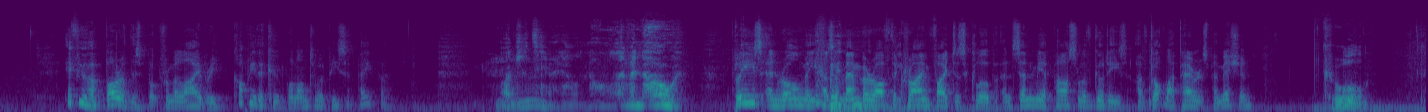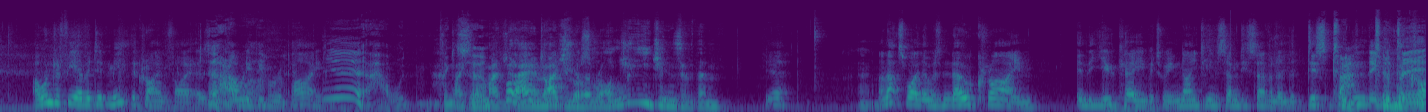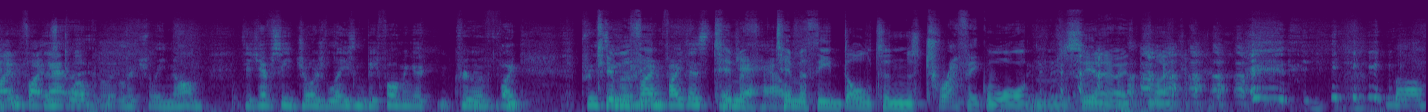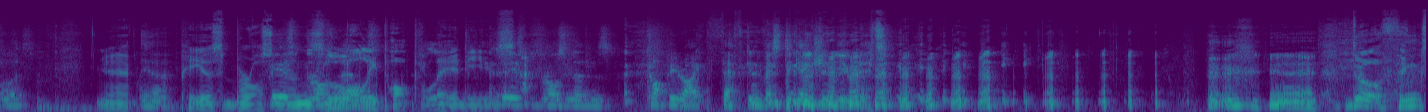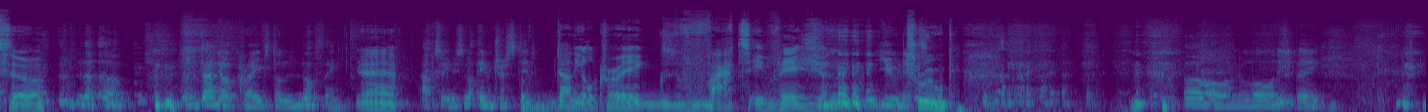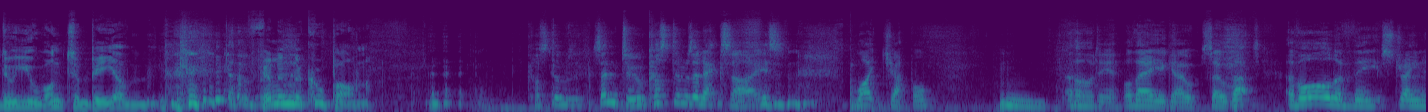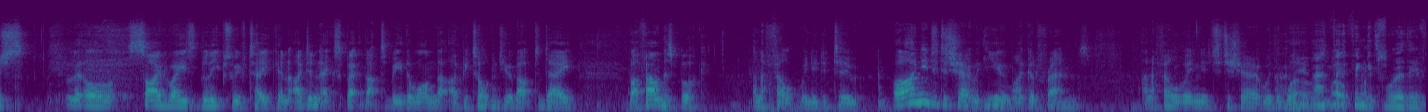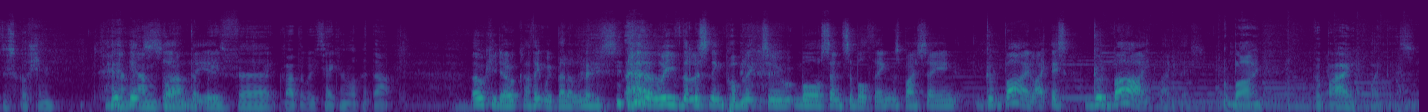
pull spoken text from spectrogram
If you have borrowed this book from a library, copy the coupon onto a piece of paper. Roger, tear it out. No one will ever know. Please enrol me as a member of the Crime Fighters Club and send me a parcel of goodies. I've got my parents' permission. Cool. I wonder if he ever did meet the crime fighters and Ah, how many well. people replied. Yeah, I would think Like, so. Imagine, Well, I I'd- I'd imagine there trust were Rog. legions of them. Yeah. And that's why there was no crime in the UK between 1977 and the disbanding of the. Crime Fighters Yeah, Club. literally none. Did you ever see George Lazenby forming a crew of like precinct Timothy- crime fighters? Timoth- Timothy Dalton's traffic wardens, you know, it's like Marvellous. yeah, Yeah. Pierce Brosnan's Brosnan's- lollipop ladies. Here's Brosnan's Copyright Theft Investigation Unit. Yeah, don't think so. and Daniel Craig's done nothing. Yeah, Absolutely, he's not interested. Daniel Craig's VAT evasion troop. Oh, lordy be. Do you want to be a fill in the coupon? Customs send to Customs and Excise, Whitechapel. Hmm. Oh dear. Well, there you go. So that of all of the strange little sideways leaps we've taken, I didn't expect that to be the one that I'd be talking to you about today. But I found this book, and I felt we needed to. Well, I needed to share it with you, my good friends, and I felt we needed to share it with the world. I th- Well- think it's worthy of discussion. I'm, I'm glad that we've uh, glad that we've taken a look at that. Okie doke, I think we'd better leave, leave the listening public to more sensible things by saying goodbye like this. Goodbye like this. Goodbye. Goodbye, like this.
